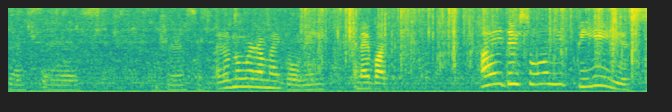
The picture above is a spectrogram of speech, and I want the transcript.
Dresses. Dresses. I don't know where am I going. And I bought Ay, there's so many piece.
